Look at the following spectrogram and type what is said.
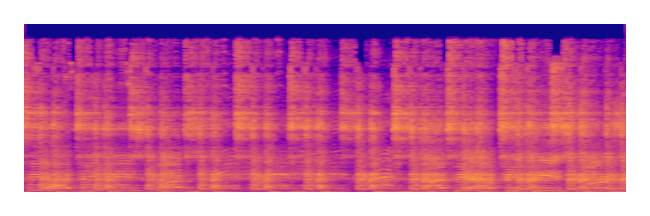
happy happy Christmas happy happy Christmas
